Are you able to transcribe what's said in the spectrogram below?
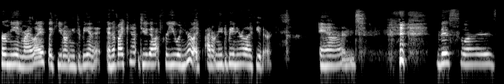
for me in my life, like, you don't need to be in it. And if I can't do that for you in your life, I don't need to be in your life either. And this was,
